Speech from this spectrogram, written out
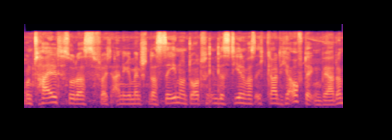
und teilt, sodass vielleicht einige Menschen das sehen und dort investieren, was ich gerade hier aufdecken werde.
